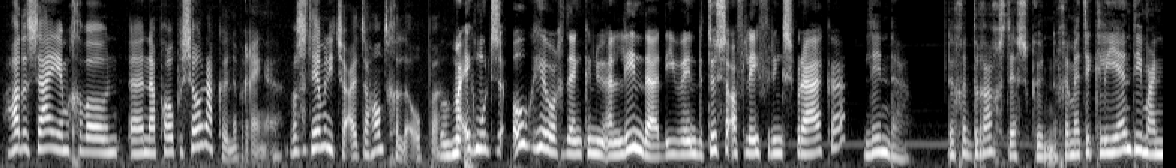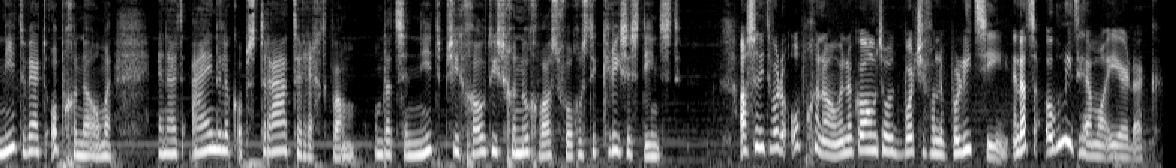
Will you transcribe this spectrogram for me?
Hadden zij hem gewoon uh, naar Propersona kunnen brengen? Was het helemaal niet zo uit de hand gelopen? Maar ik moet dus ook heel erg denken nu aan Linda, die we in de tussenaflevering spraken. Linda, de gedragsdeskundige met de cliënt die maar niet werd opgenomen en uiteindelijk op straat terechtkwam omdat ze niet psychotisch genoeg was volgens de crisisdienst. Als ze niet worden opgenomen, dan komen ze op het bordje van de politie. En dat is ook niet helemaal eerlijk.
